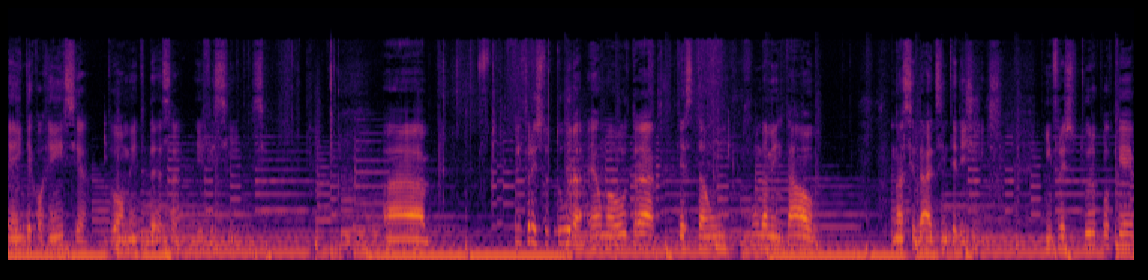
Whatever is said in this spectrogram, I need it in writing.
em decorrência do aumento dessa eficiência. Ah, Infraestrutura é uma outra questão fundamental nas cidades inteligentes. Infraestrutura porque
